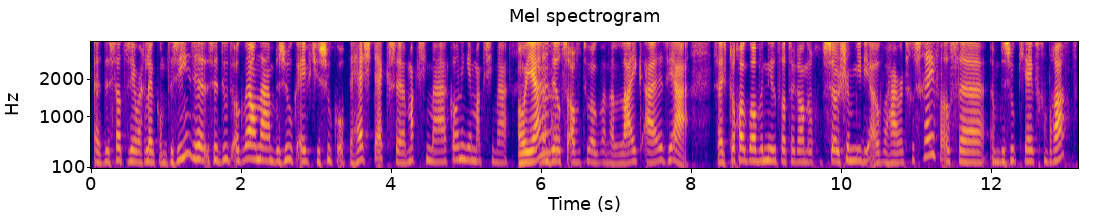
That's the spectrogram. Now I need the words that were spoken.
eh, dus dat is heel erg leuk om te zien. Ze, ze doet ook wel na een bezoek eventjes zoeken op de hashtags Maxima, Koningin Maxima. Oh En ja? dan deelt ze af en toe ook wel een like uit. Ja, zij is toch ook wel benieuwd wat er dan nog op social media over haar wordt geschreven als ze een bezoekje heeft gebracht.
